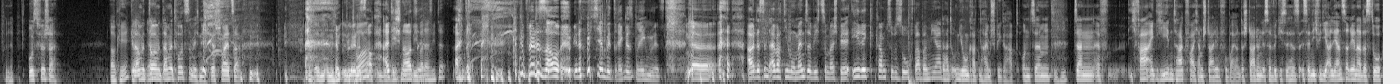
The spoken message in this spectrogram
Philipp. Urs Fischer. Okay. Damit, ja, ja. damit holst du mich nicht, der Schweizer. Und im, im, im Blöde Tor? Sau. Halt die Schnauze Wie war der? Alter, du blöde Sau, wie du mich hier in Bedrängnis bringen willst. äh, aber das sind einfach die Momente, wie ich zum Beispiel, Erik kam zu Besuch, war bei mir, da hat Union gerade ein Heimspiel gehabt. Und ähm, dann, äh, ich fahre eigentlich jeden Tag, fahre ich am Stadion vorbei. Und das Stadion ist ja wirklich, das ist ja nicht wie die Allianz Arena, dass du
